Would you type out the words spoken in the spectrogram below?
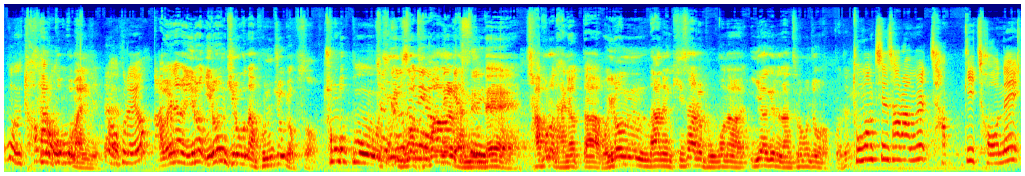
이거 잡으러 새로 뽑고 말지. 네. 어 그래요? 아, 왜냐면 이런, 이런 기록은 난 본 적이 없어. 총독부 저 중에 누가 도망을. 갔는데 잡으러 다녔다. 뭐 이런 나는 기사를 보거나 이야기를 난 들어본 적은 없거든. 도망친 사람을 잡기 전에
